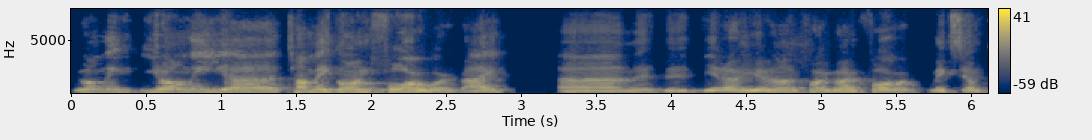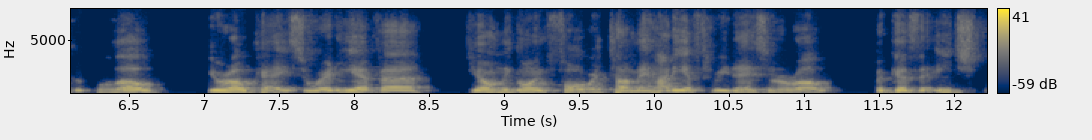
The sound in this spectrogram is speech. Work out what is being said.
you only you only uh, tame going forward, right? Um, you know you're only going forward. Mixim kukulo, you're okay. So where do you have? Uh, if you're only going forward tame, how do you have three days in a row? Because each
